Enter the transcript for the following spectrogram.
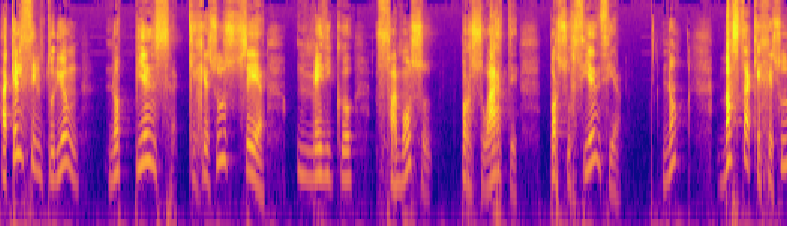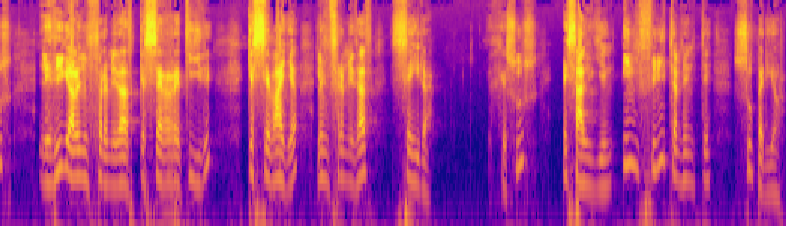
Aquel centurión no piensa que Jesús sea un médico famoso por su arte, por su ciencia. No, basta que Jesús le diga a la enfermedad que se retire, que se vaya, la enfermedad se irá. Jesús es alguien infinitamente superior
